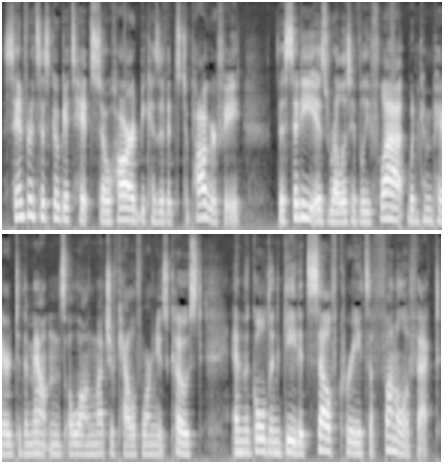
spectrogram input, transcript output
San Francisco gets hit so hard because of its topography. The city is relatively flat when compared to the mountains along much of California's coast, and the Golden Gate itself creates a funnel effect.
